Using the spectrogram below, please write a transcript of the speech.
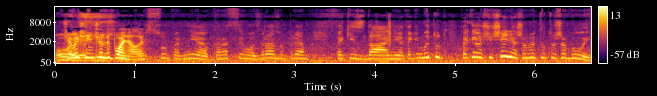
Ой, Чи ви ще нічого не поняли? Супер, ні, красиво, зразу прям такі здання. Такі, ми тут таке ощущення, що ми тут уже були.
